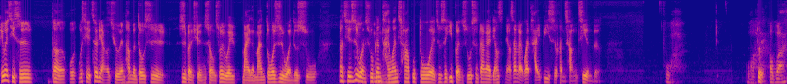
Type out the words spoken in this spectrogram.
因为其实呃，我我写这两个球员，他们都是日本选手，所以我也买了蛮多日文的书。那其哇哇，对，好吧。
